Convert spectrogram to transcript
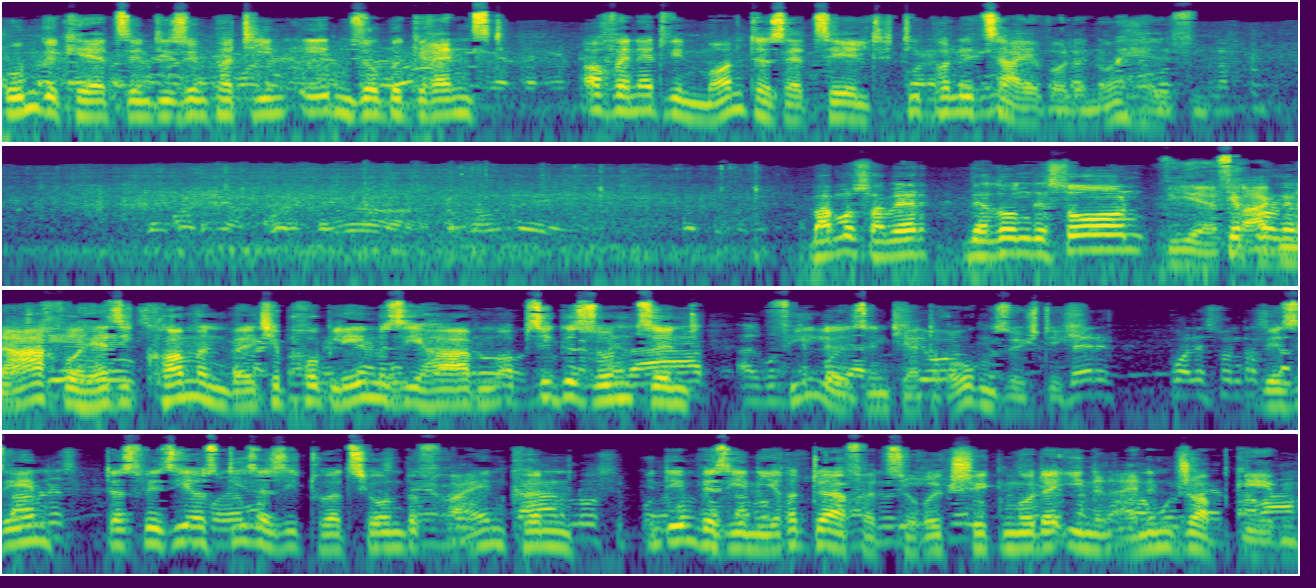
Umgekehrt sind die Sympathien ebenso begrenzt, auch wenn Edwin Montes erzählt, die Polizei wolle nur helfen. Wir fragen nach, woher sie kommen, welche Probleme sie haben, ob sie gesund sind. Viele sind ja drogensüchtig. Wir sehen, dass wir sie aus dieser Situation befreien können, indem wir sie in ihre Dörfer zurückschicken oder ihnen einen Job geben.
